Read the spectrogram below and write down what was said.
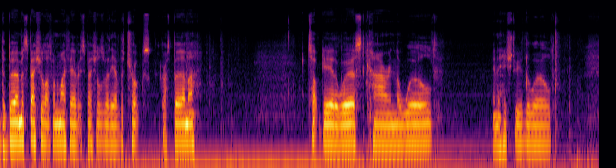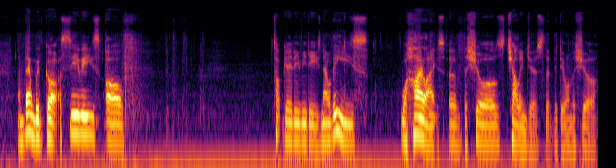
The Burma special, that's one of my favourite specials where they have the trucks across Burma. Top Gear, the worst car in the world, in the history of the world. And then we've got a series of Top Gear DVDs. Now these were highlights of the show's challenges that they do on the show.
